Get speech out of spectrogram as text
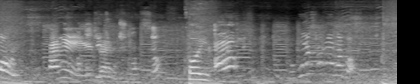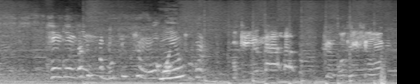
어 강해 어디 일단 좀 죽었어? 거의. 아! 저걸 살아나가 쿵쿵 나 진짜 못 죽죠 뭐요? 저걸 오케이 끝나. 오케이 쇼.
